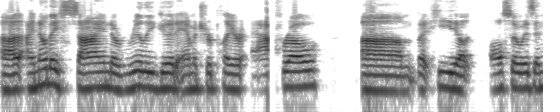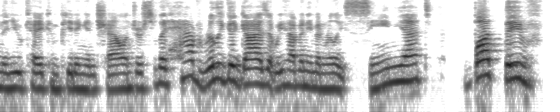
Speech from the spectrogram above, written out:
Uh, I know they signed a really good amateur player, Afro, um, but he uh, also is in the UK competing in Challengers. So they have really good guys that we haven't even really seen yet, but they've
